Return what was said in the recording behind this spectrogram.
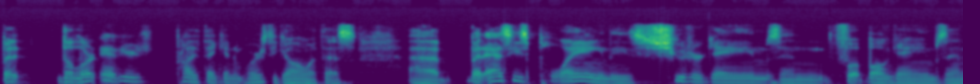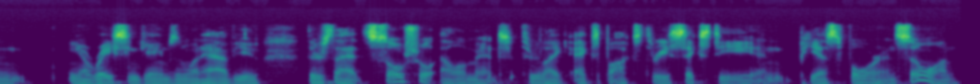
but the learn, you're probably thinking, where's he going with this? Uh, but as he's playing these shooter games and football games and you know racing games and what have you, there's that social element through like Xbox 360 and PS4 and so on.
